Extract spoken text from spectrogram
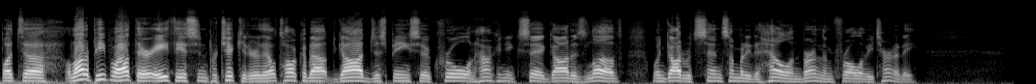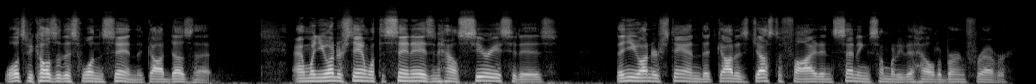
But uh, a lot of people out there, atheists in particular, they'll talk about God just being so cruel and how can you say God is love when God would send somebody to hell and burn them for all of eternity? Well, it's because of this one sin that God does that. And when you understand what the sin is and how serious it is, then you understand that God is justified in sending somebody to hell to burn forever.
